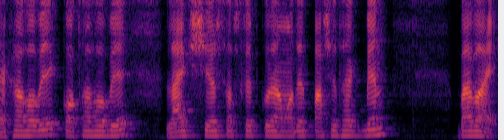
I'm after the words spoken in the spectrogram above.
দেখা হবে, কথা হবে। লাইক শেয়ার সাবস্ক্রাইব করে আমাদের পাশে থাকবেন। Bye bye.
